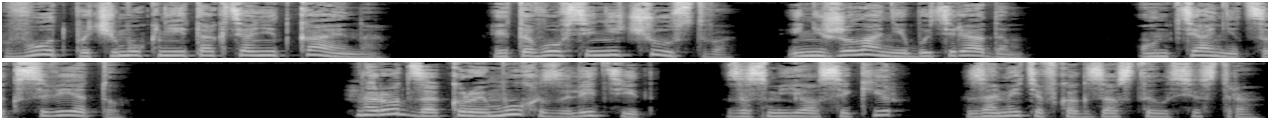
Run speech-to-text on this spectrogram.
Вот почему к ней так тянет Каина. Это вовсе не чувство и не желание быть рядом. Он тянется к свету. «Народ, закрой, муха залетит», — засмеялся Кир, заметив, как застыла сестра.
